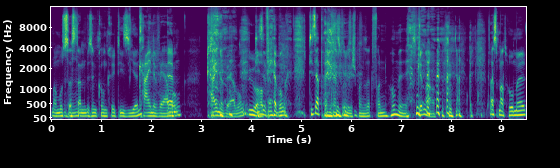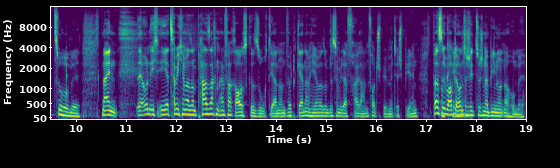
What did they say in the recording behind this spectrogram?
Man muss mhm. das dann ein bisschen konkretisieren. Keine Werbung. Ähm, keine Werbung, überhaupt Diese Werbung, dieser Podcast wurde gesponsert von Hummel. Genau. Was macht Hummel zu Hummel? Nein, äh, und ich, jetzt habe ich immer so ein paar Sachen einfach rausgesucht, Jan, und würde gerne hier mal so ein bisschen wieder Frage-Antwort-Spiel mit dir spielen. Was ist okay. überhaupt der Unterschied zwischen einer Biene und einer Hummel?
